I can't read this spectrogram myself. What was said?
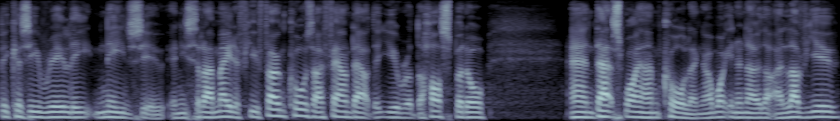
because he really needs you. And he said, I made a few phone calls. I found out that you were at the hospital, and that's why I'm calling. I want you to know that I love you.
